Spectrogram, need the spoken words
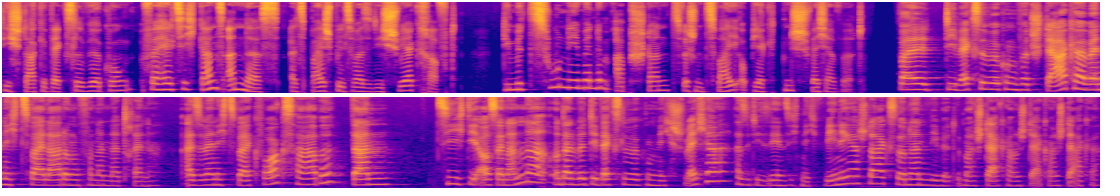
Die starke Wechselwirkung verhält sich ganz anders als beispielsweise die Schwerkraft, die mit zunehmendem Abstand zwischen zwei Objekten schwächer wird weil die Wechselwirkung wird stärker, wenn ich zwei Ladungen voneinander trenne. Also wenn ich zwei Quarks habe, dann ziehe ich die auseinander und dann wird die Wechselwirkung nicht schwächer, also die sehen sich nicht weniger stark, sondern die wird immer stärker und stärker und stärker.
